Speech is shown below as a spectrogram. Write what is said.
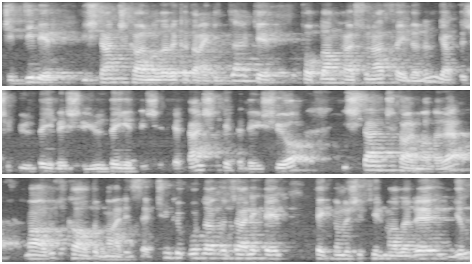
ciddi bir işten çıkarmalara kadar gittiler ki toplam personel sayılarının yaklaşık yüzde beşi, yüzde yedi şirketten şirkete değişiyor. İşten çıkarmalara maruz kaldı maalesef. Çünkü burada özellikle teknoloji firmaları yıl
